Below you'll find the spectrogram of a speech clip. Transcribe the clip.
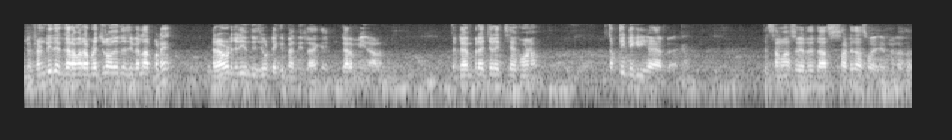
ਜੋ ਠੰਡੀ ਤੇ ਗਰਮ ਰਬੜ ਚਲਾਉਂਦੇ ਹੁੰਦੇ ਸੀ ਪਹਿਲਾਂ ਆਪਣੇ। ਰੌੜ ਜਿਹੜੀ ਹੁੰਦੀ ਸੀ ਉਹ ਡਿੱਗ ਪੈਂਦੀ ਲੈ ਕੇ ਗਰਮੀ ਨਾਲ। ਤੇ ਟੈਂਪਰੇਚਰ ਇੱਥੇ ਹੁਣ 31 ਡਿਗਰੀ ਹੋਇਆ ਪਿਆ ਹੈਗਾ। ਤੇ ਸਮਾਂ ਸਵੇਰ ਦੇ 10 10:30 ਹੋਏ ਮੈਨੂੰ ਲੱਗਦਾ।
